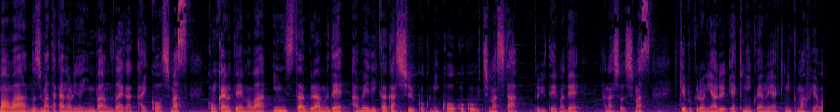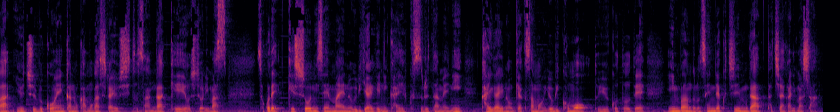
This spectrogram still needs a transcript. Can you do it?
んばんは野島貴則のインバウンド大学開講します。今回のテーマはインスタグラムでアメリカ合衆国に広告を打ちましたというテーマで話をします。池袋にある焼肉屋の焼肉マフィアは YouTube 講演家の鴨頭義人さんが経営をしております。そこで決勝2000万円の売り上げに回復するために海外のお客様を呼び込もうということでインバウンドの戦略チームが立ち上がりました。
